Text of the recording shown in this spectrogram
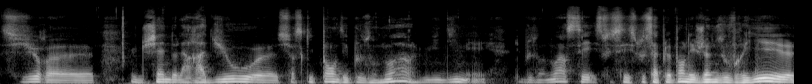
sur une chaîne de la radio sur ce qu'il pense des blousons noirs, lui dit mais les blousons noirs c'est c'est tout simplement les jeunes ouvriers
